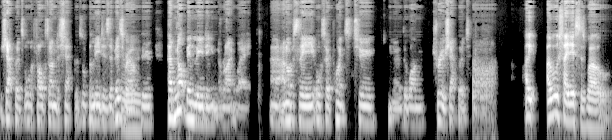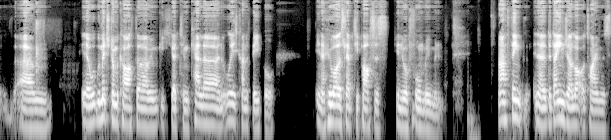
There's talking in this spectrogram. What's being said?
shepherds, all the false under shepherds, all the leaders of Israel Mm. who have not been leading in the right way, uh, and obviously also points to you know the one true shepherd. I I will say this as well. Um, you know, we mentioned John MacArthur. I mean, you could go Tim Keller and all these kind of people. You know, who are the celebrity pastors in the reform movement? And I think you know the danger a lot of times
